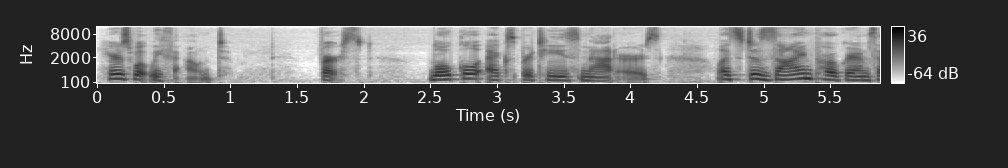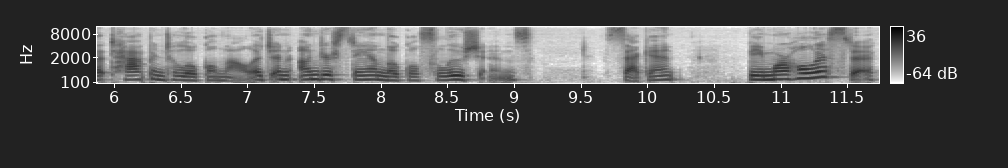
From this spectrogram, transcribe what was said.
Here's what we found. First, local expertise matters. Let's design programs that tap into local knowledge and understand local solutions. Second, be more holistic.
